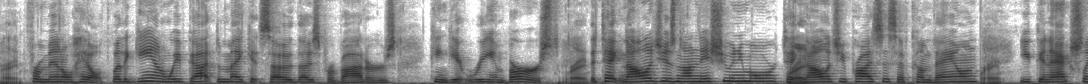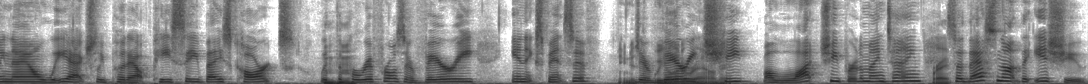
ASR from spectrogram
Right. for mental health. But again, we've got to make it so those providers can get reimbursed. Right. The technology is not an issue anymore. Technology prices have come down. Right. You can actually now, we actually put out PC based carts with the peripherals. They're very inexpensive. Mm-hmm. They're very right? cheap, a lot cheaper to maintain. Right. So that's not the issue.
